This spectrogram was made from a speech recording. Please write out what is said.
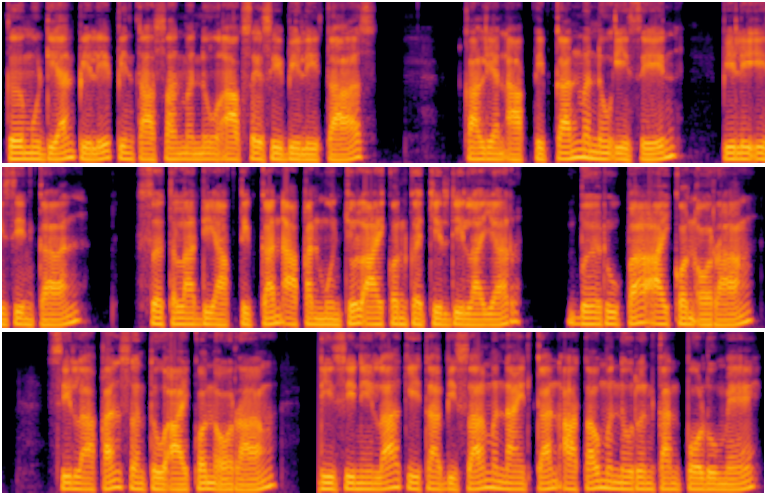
Kemudian pilih pintasan menu aksesibilitas. Kalian aktifkan menu izin pilih izinkan. Setelah diaktifkan akan muncul ikon kecil di layar berupa ikon orang. Silakan sentuh ikon orang. Di sinilah kita bisa menaikkan atau menurunkan volume.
